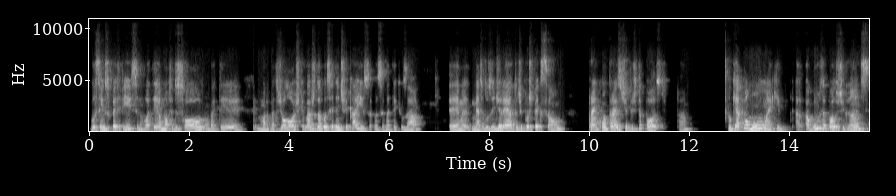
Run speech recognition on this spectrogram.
você em superfície não vai ter amostra de solo, não vai ter uma método geológico que vai ajudar você a identificar isso. Você vai ter que usar é, métodos indiretos de prospecção para encontrar esse tipo de depósito, tá? O que é comum é que alguns depósitos gigantes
